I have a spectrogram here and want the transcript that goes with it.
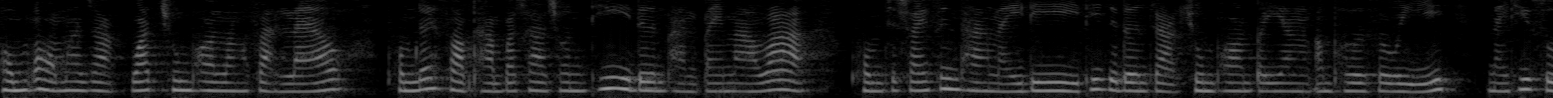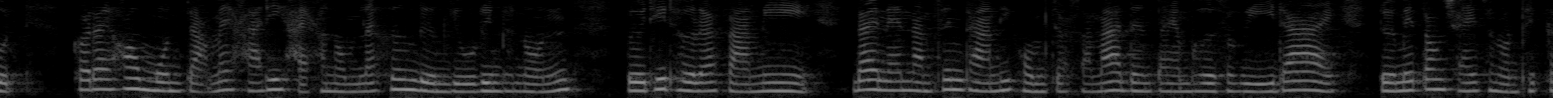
ผมออกมาจากวัดชุมพรลังสรรค์แล้ว ผมได้สอบถามประชาชนที่เดินผ่านไปมาว่า ผมจะใช้เส้นทางไหนดีที่จะเดินจากชุมพรไปยังอำเภอสวี ในที่สุด ก็ได้ข้อมูลจากแม่ค้าที่ขายขนมและเครื่องดื่มอยู่ริมถนน โดยที่เธอและสามี ได้แนะนำเส้นทางที่ผมจะสามารถเดินไปอำเภอสวีได้ โดยไม่ต้องใช้ถนนเพชรเก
